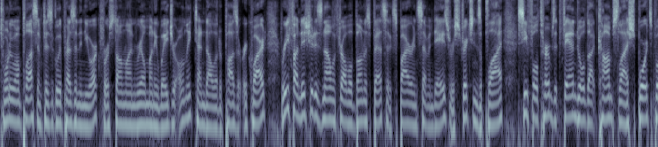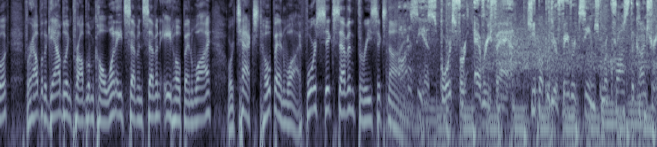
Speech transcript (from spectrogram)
21 plus and physically present in New York. First online real money wager only. $10 deposit required. Refund issued is non-withdrawable bonus bets that expire in seven days. Restrictions apply. See full terms at fanduel.com slash sportsbook. For help with a gambling problem, call 1 877 8 HOPE NY or text HOPE NY 467 369. Audacy has sports for every fan. Keep up with your favorite teams from across the country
